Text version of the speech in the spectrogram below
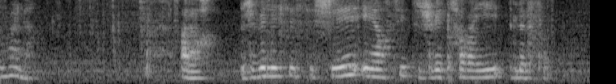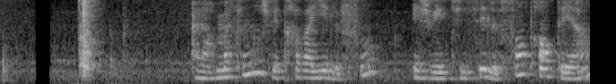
Voilà. Alors, je vais laisser sécher et ensuite je vais travailler le fond. Alors maintenant, je vais travailler le fond et je vais utiliser le 131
